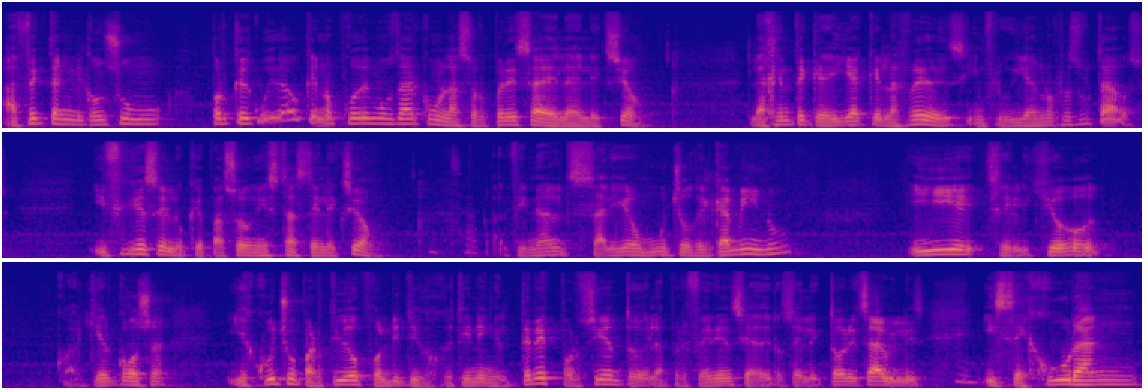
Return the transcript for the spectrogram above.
afectan el consumo porque cuidado que nos podemos dar con la sorpresa de la elección. La gente creía que las redes influían los resultados. Y fíjese lo que pasó en esta elección. Al final salieron muchos del camino y se eligió cualquier cosa. Y escucho partidos políticos que tienen el 3% de la preferencia de los electores hábiles y se juran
